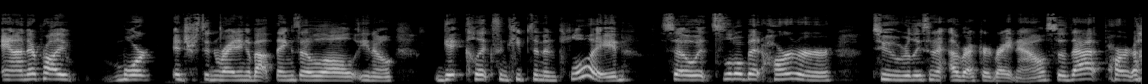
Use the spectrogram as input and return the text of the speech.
And they're probably more interested in writing about things that will, all, you know, get clicks and keep them employed. So it's a little bit harder to release an, a record right now. So that part of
